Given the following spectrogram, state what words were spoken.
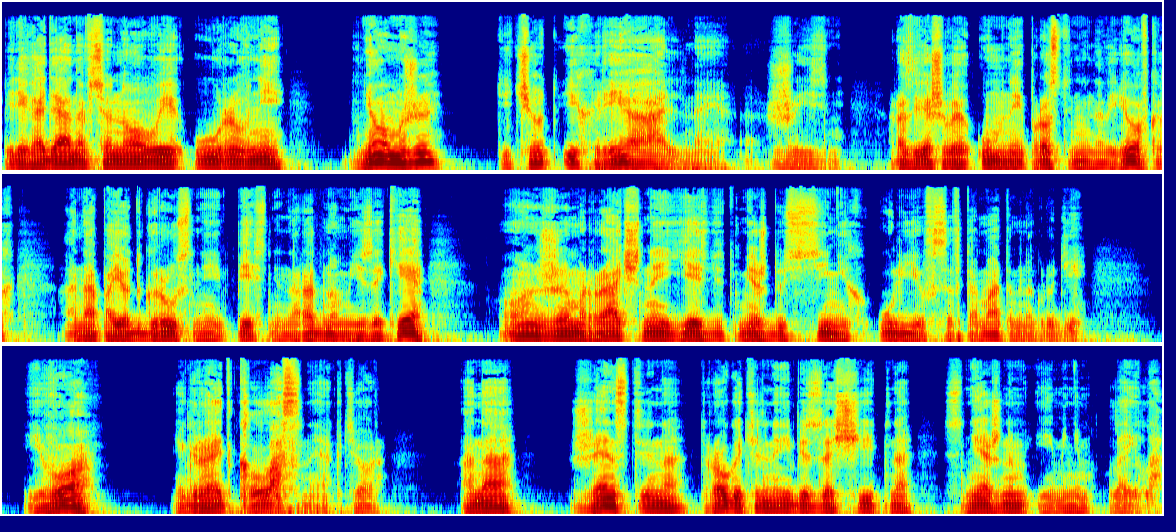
переходя на все новые уровни. Днем же течет их реальная жизнь. Развешивая умные простыни на веревках, она поет грустные песни на родном языке, он же мрачно ездит между синих ульев с автоматом на груди. Его играет классный актер. Она женственно, трогательно и беззащитна, с нежным именем Лейла.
